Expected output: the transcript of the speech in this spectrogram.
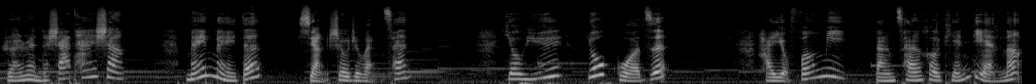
软软的沙滩上，美美的享受着晚餐。有鱼，有果子，还有蜂蜜当餐后甜点呢。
